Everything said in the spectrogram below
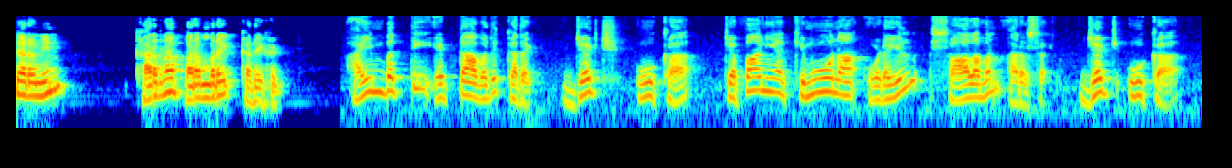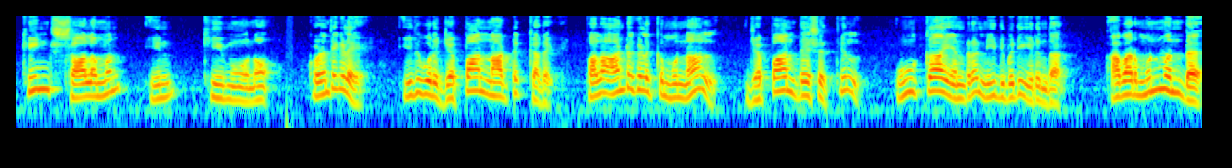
ஐங்கரனின் கர்ண பரம்பரை கதைகள். ஐம்பத்தி எட்டாவது கதை. ஜட்ஜ் ஊகா ஜப்பானிய கிமோனா உடையில் சாலமன் அரசர். ஜட்ஜ் ஊகா கிங் சாலமன் இன் கிமோனோ. குழந்தைகளே இது ஒரு ஜப்பான் நாட்டு கதை. பல ஆண்டுகளுக்கு முன்னால் ஜப்பான் தேசத்தில் ஊகா என்ற நீதிபதி இருந்தார். அவர் முன்வந்த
